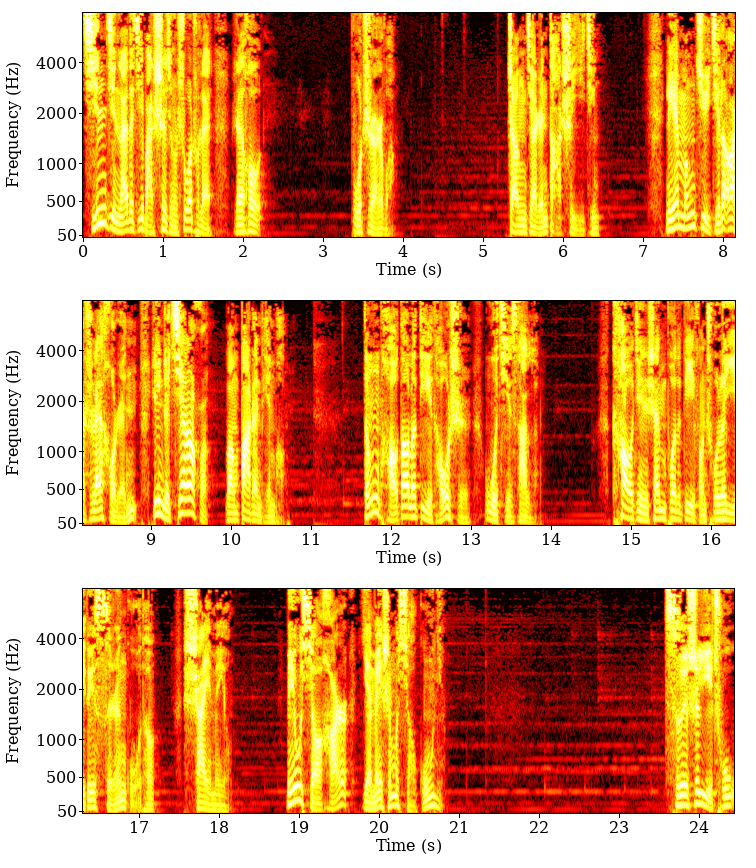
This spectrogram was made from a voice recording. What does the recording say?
仅仅来得及把事情说出来，然后不治而亡。张家人大吃一惊，连忙聚集了二十来号人，拎着家伙往霸占田跑。等跑到了地头时，雾气散了，靠近山坡的地方，除了一堆死人骨头。啥也没有，没有小孩也没什么小姑娘。此事一出，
